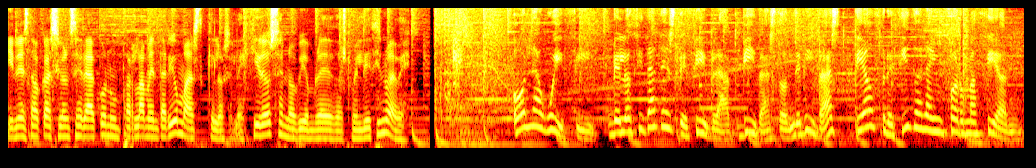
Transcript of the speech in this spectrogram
y en esta ocasión será con un parlamentario más que los elegidos en noviembre de 2019. Hola Wi-Fi, velocidades de fibra, vivas donde vivas, te ha ofrecido la información.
